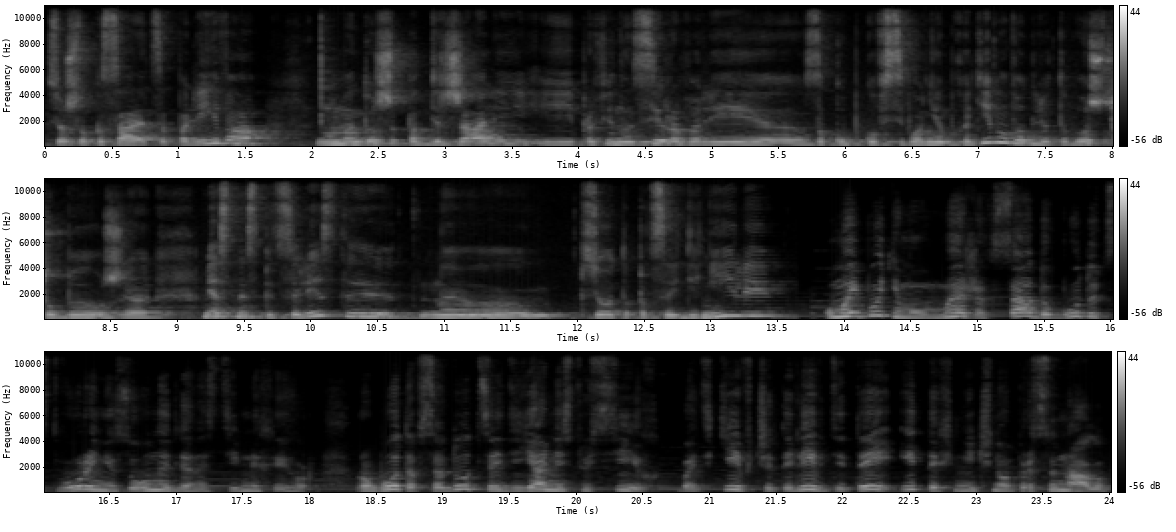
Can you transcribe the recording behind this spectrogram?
все, что касается полива, мы тоже поддержали и профинансировали закупку всего необходимого для того, чтобы уже местные специалисты все это подсоединили, У майбутньому в межах саду будуть створені зони для настільних ігор. Робота в саду це діяльність усіх батьків, вчителів, дітей і технічного персоналу.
